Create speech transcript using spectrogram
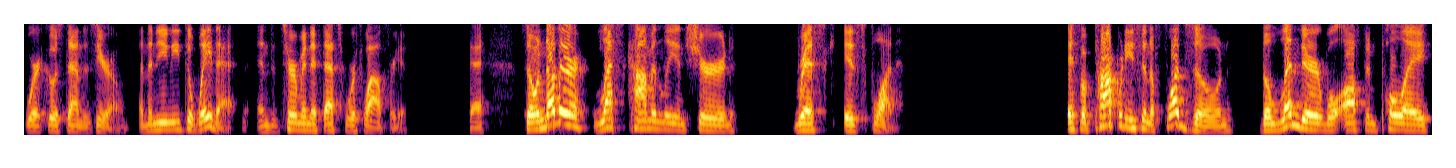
where it goes down to zero. And then you need to weigh that and determine if that's worthwhile for you. Okay. So another less commonly insured risk is flood. If a property is in a flood zone, the lender will often pull a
